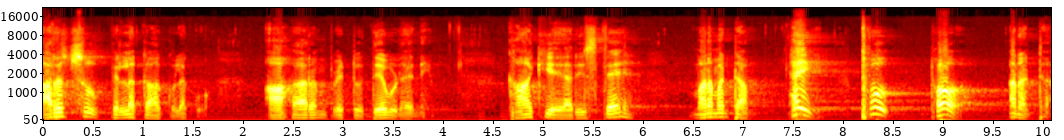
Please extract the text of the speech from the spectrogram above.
అరచు పిల్ల కాకులకు ఆహారం పెట్టు దేవుడని. కాకి అరిస్తే మనమంటాం హై ఠో ఠో అని అంట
